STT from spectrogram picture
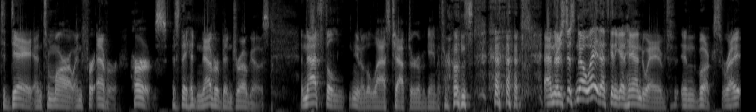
today and tomorrow and forever. Hers, as they had never been Drogo's. And that's the, you know, the last chapter of Game of Thrones. and there's just no way that's going to get hand waved in the books, right?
